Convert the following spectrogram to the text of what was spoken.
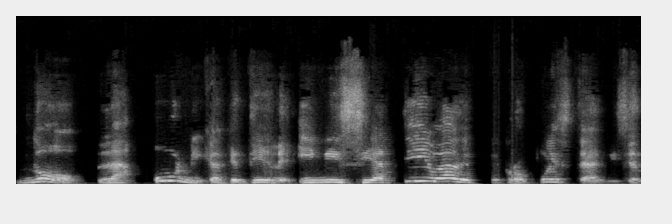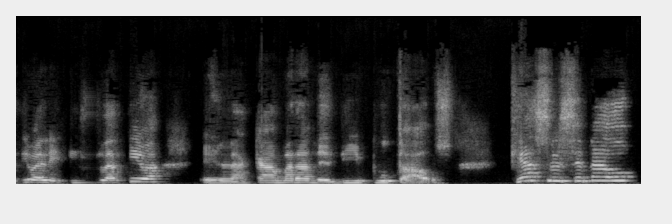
no, la única que tiene iniciativa de propuesta, iniciativa legislativa, es la Cámara de Diputados. ¿Qué hace el Senado?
